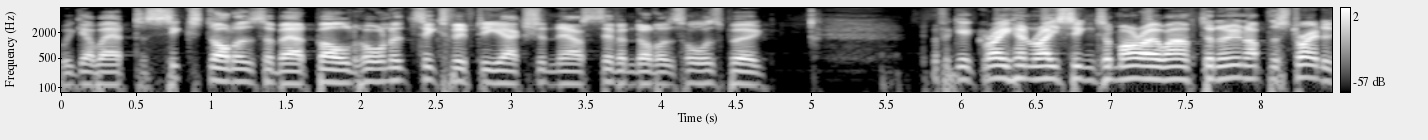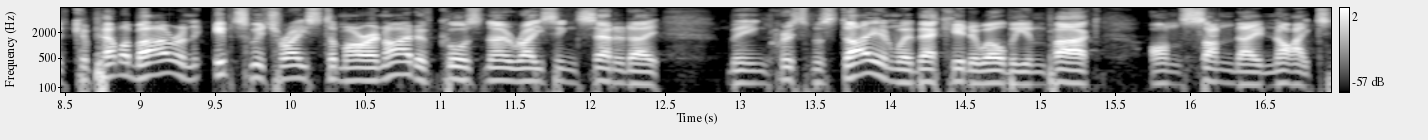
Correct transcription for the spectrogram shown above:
We go out to six dollars about Bold Hornet, six fifty action now, seven dollars Horsburgh. Don't forget Greyhound racing tomorrow afternoon up the straight at Capalaba and Ipswich race tomorrow night. Of course, no racing Saturday being Christmas Day, and we're back here to Albion Park on Sunday night.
